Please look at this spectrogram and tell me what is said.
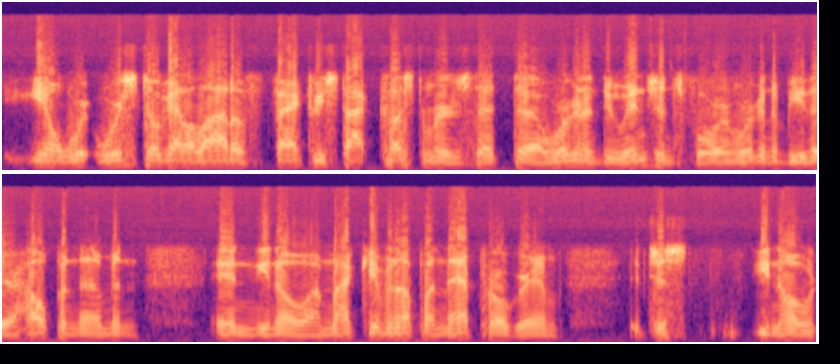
you know we're we're still got a lot of factory stock customers that uh, we're going to do engines for, and we're going to be there helping them. And and you know I'm not giving up on that program. It just you know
